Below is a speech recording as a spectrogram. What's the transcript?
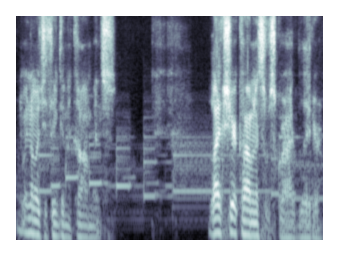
Let me know what you think in the comments. Like, share, comment, subscribe later.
